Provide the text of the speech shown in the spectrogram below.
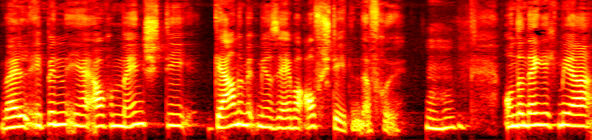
weil ich bin ja auch ein Mensch, die gerne mit mir selber aufsteht in der Früh. Mhm. Und dann denke ich mir,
